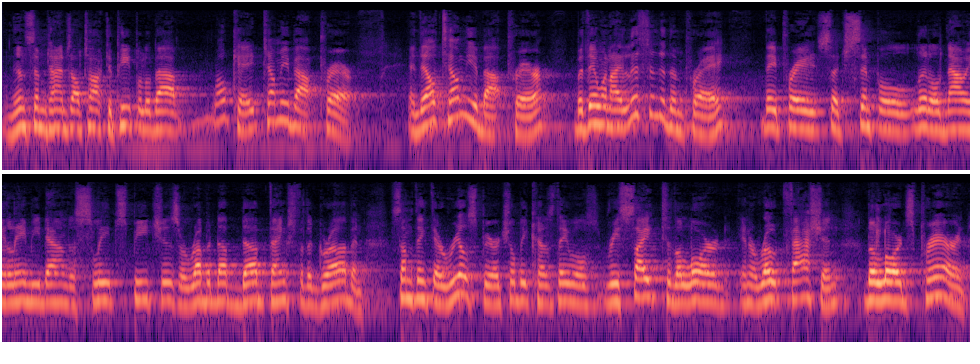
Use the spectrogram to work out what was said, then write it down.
And then sometimes I'll talk to people about, okay, tell me about prayer. And they'll tell me about prayer, but then when I listen to them pray, they pray such simple little now he lay me down to sleep speeches or rub a dub dub thanks for the grub and some think they're real spiritual because they will recite to the lord in a rote fashion the lord's prayer. And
